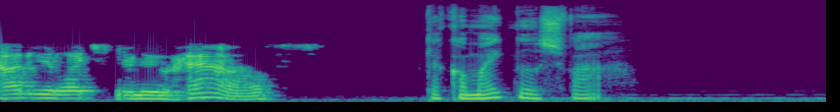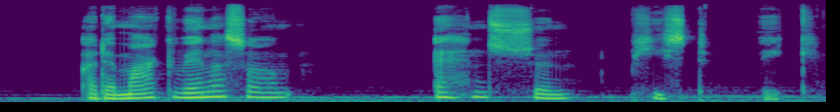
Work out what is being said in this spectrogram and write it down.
how do you like your new house? Der kommer ikke noget svar. Og da Mark vender sig om, er hans søn pist væk.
